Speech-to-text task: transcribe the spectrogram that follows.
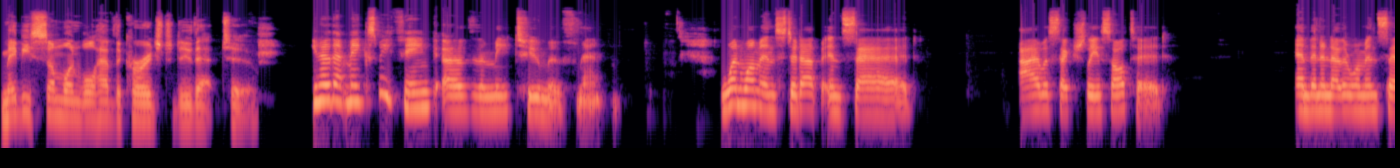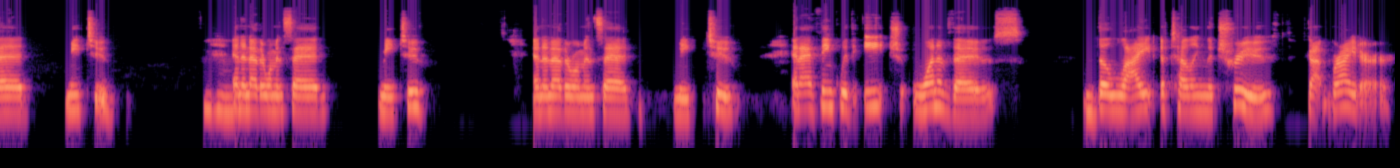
maybe someone will have the courage to do that too You know, that makes me think of the Me Too movement. One woman stood up and said, I was sexually assaulted. And then another woman said, Me too. Mhm. And another woman said, Me too. And another woman said, Me too. And I think with each one of those, the light of telling the truth got brighter.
